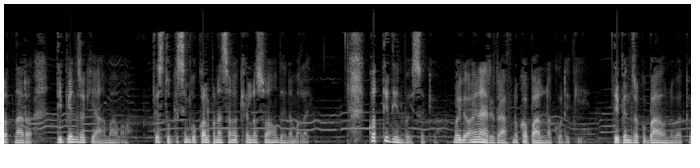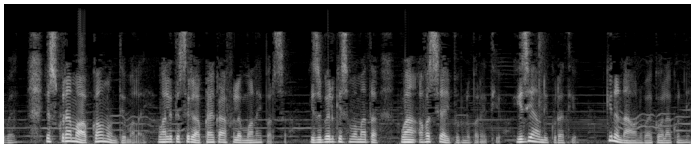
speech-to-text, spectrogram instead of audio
रत्ना र दिपेन्द्रकी आमा म त्यस्तो किसिमको कल्पनासँग खेल्न सुहाउँदैन मलाई। कति दिन भइसक्यो? मैले ऐना हेरेर आफ्नो कपाल नकोरेकी दिपेन्द्रको बा हुनुभएको भए। यस कुरामा हप्काउनुहुन्थ्यो मलाई। उहाँले त्यसरी हप्काएको आफूलाई मनै पर्छ। हिजो बेलुकीसम्ममा त उहाँ अवश्य आइपुग्नु पर्ने थियो हिजै आउने कुरा थियो। किन नआउनु भएको होला कुन्नी?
